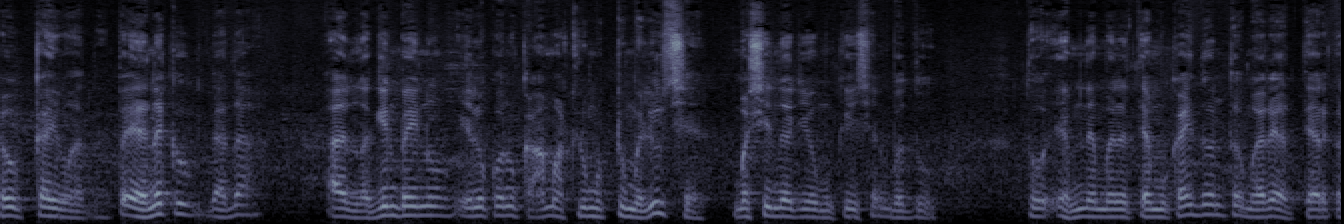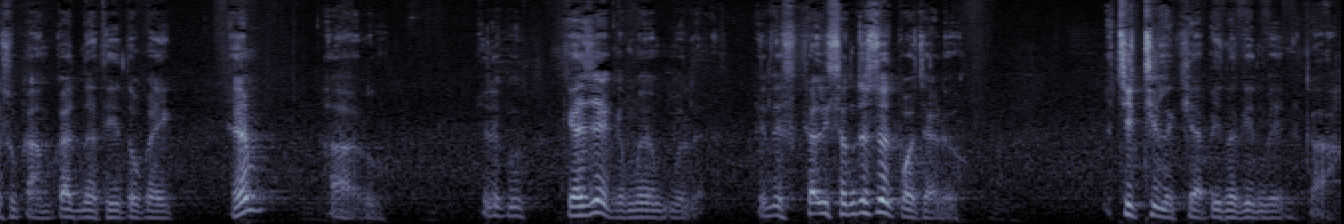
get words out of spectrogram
કહું, કંઈ વાત તો એને કહું, દાદા, આ નગીનભાઈનું એ લોકોનું કામ આટલું મોટું મળ્યું છે, મશીનરીઓ મૂકી છે બધું. તો એમને મને ત્યાં મુકાઈ દો ને તો મારે અત્યારે કશું કામકાજ નથી તો કંઈક. એમ સારું એટલે કહું, કહેજે કે મેં એટલે ખાલી સંદેશો જ પહોંચાડ્યો. ચિઠ્ઠી લખી આપી નગીનભાઈને, કા,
